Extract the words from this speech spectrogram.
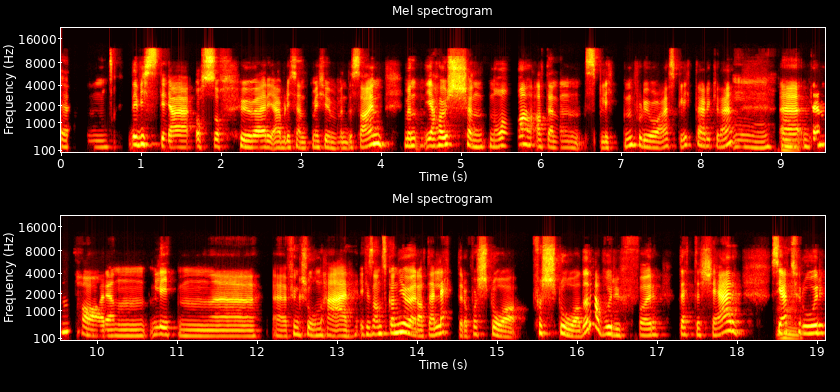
eh, det visste jeg også før jeg ble kjent med Human Design. Men jeg har jo skjønt nå at den splitten, for du òg er splitt, er du ikke det? Mm. Eh, den har en liten eh, eh, funksjon her, ikke sant? som kan gjøre at det er lettere å forstå, forstå det, da, hvorfor dette skjer. Så jeg Mm. tror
